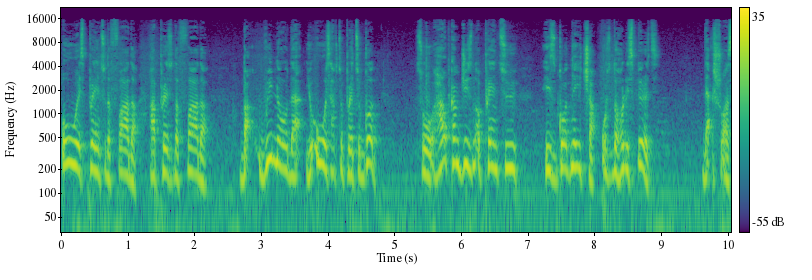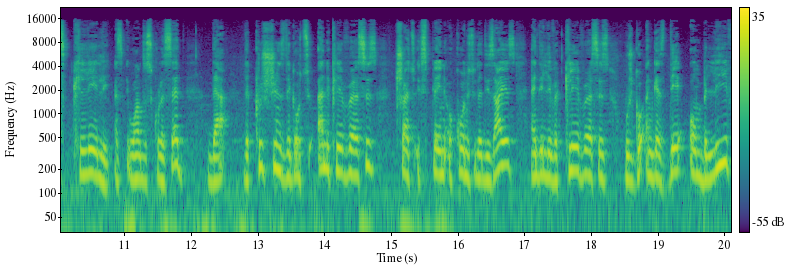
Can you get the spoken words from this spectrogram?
always praying to the Father. I pray to the Father. But we know that you always have to pray to God. So how come Jesus not praying to his God nature or to the Holy Spirit? That shows clearly, as one of the scholars said, that the Christians they go to any clear verses, try to explain according to their desires, and deliver clear verses which go against their own belief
